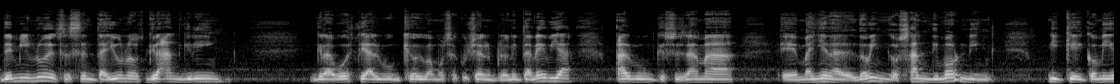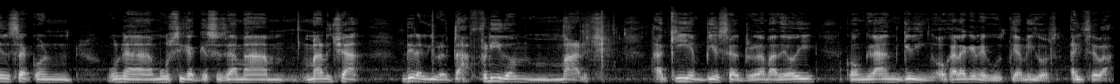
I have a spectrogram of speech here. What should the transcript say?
de 1961, Grant Green grabó este álbum que hoy vamos a escuchar en Planeta Nevia, álbum que se llama eh, Mañana del Domingo, Sunday Morning, y que comienza con una música que se llama Marcha de la Libertad, Freedom March. Aquí empieza el programa de hoy con Grand Green. Ojalá que les guste, amigos. Ahí se va.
